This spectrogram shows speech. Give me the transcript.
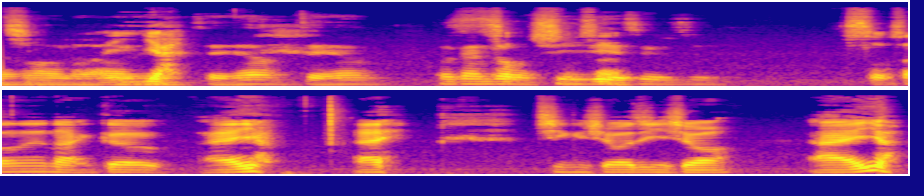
镜。哎呀，怎样怎样？要看这种系列是不是？手上的哪一个？哎呀，哎，进修进修，哎呀，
